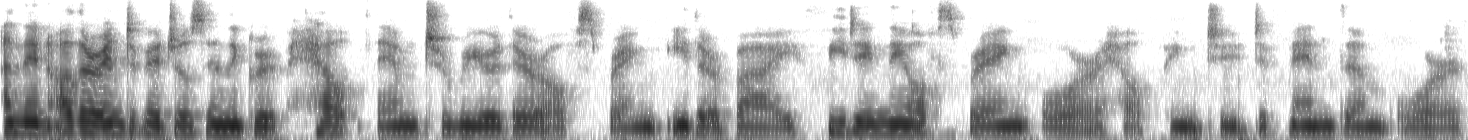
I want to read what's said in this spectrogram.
And then other individuals in the group help them to rear their offspring, either by feeding the offspring or helping to defend them. Or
